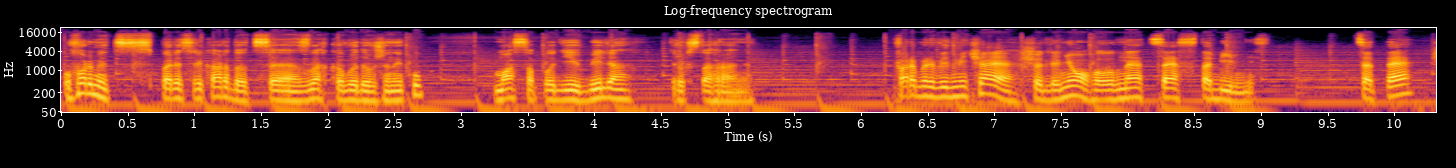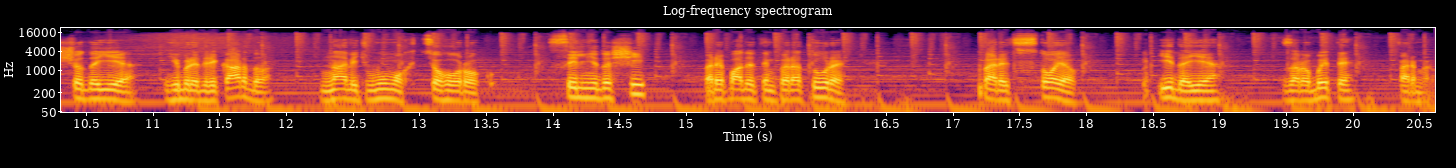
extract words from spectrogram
У формі перець Рікардо це злегка видовжений куб, маса плодів біля 300 грамів. Фермер відмічає, що для нього головне це стабільність. Це те, що дає гібрид Рікардо навіть в умовах цього року. Сильні дощі, перепади температури, перець стояв і дає заробити фермеру.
